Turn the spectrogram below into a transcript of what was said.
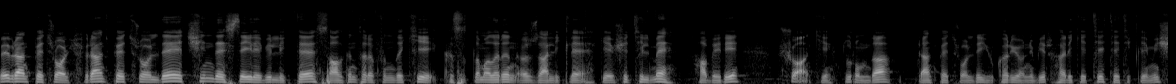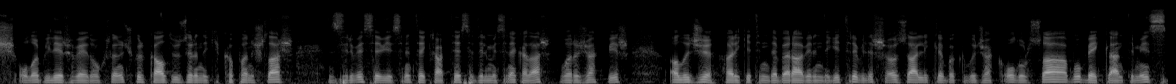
Ve Brent Petrol. Brent Petrol'de Çin desteğiyle birlikte salgın tarafındaki kısıtlamaların özellikle gevşetilme haberi şu anki durumda Brent Petrol'de yukarı yönlü bir hareketi tetiklemiş olabilir ve 93.46 üzerindeki kapanışlar zirve seviyesinin tekrar test edilmesine kadar varacak bir alıcı hareketinde beraberinde getirebilir. Özellikle bakılacak olursa bu beklentimiz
